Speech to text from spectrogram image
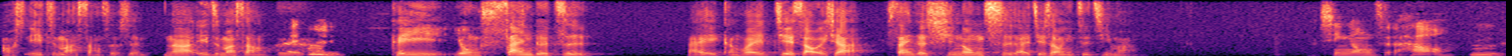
哦，是伊兹玛桑是不是？那伊兹玛桑，对对，可以用三个字来赶快介绍一下，三个形容词来介绍你自己吗？形容词好，嗯。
